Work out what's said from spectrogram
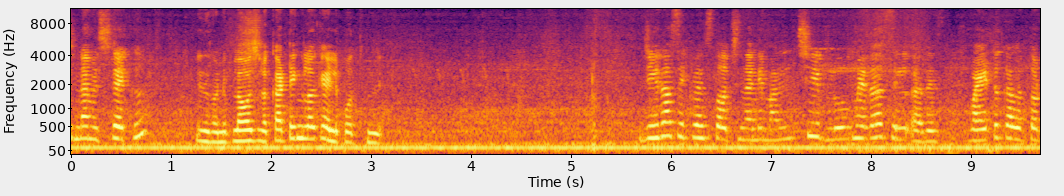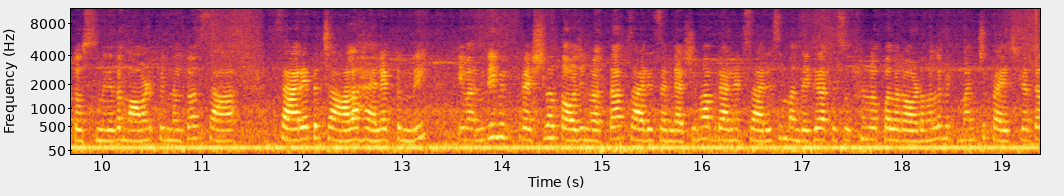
చిన్న మిస్టేక్ ఇదిగోండి బ్లౌజ్లో కటింగ్లోకి వెళ్ళిపోతుంది. జీరో సీక్వెన్స్తో వచ్చిందండి. మంచి బ్లూ మీద సిల్ అదే వైట్ కలర్ తోటి వస్తుంది కదా మామిడి పిందెలతో సా శారీ అయితే చాలా హైలైట్ ఉంది. ఇవన్నీ మీకు ఫ్రెష్లో థౌజండ్ వర్త్ ఆఫ్ శారీస్ అండి. అషిమా బ్రాండెడ్ శారీస్ మన దగ్గర అతి సూక్ష్మ లోపల రావడం వల్ల మీకు మంచి ప్రైస్కి అయితే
